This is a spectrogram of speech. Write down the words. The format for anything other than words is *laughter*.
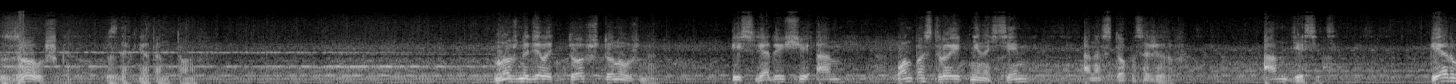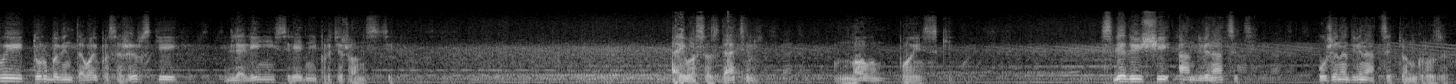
Золушка, вздохнет Антонов. Нужно делать то, что нужно. И следующий Ан он построит не на 7, а на 100 пассажиров. Ан-10. Первый турбовинтовой пассажирский для линий средней протяженности. А его создатель в новом поиске. Следующий Ан-12 уже на 12 тонн груза.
